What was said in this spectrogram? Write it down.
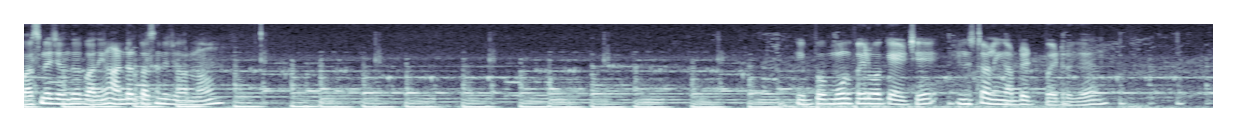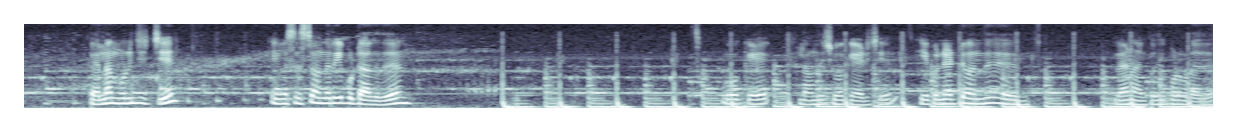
பர்சன்டேஜ் வந்து பார்த்தீங்கன்னா ஹண்ட்ரட் பர்சன்டேஜ் வரணும். இப்போ மூணு ஃபைல் ஓகே ஆகிடுச்சு இன்ஸ்டாலிங் அப்டேட் போயிட்டுருக்கு. இப்போ எல்லாம் முடிஞ்சிச்சு. இப்போ சிஸ்டம் வந்து ரீபூட் ஆகுது. ஓகே இல்லை வந்துச்சு ஓகே ஆகிடுச்சு இப்போ நெட்டு வந்து வேணாம் இப்போதைக்கு போடக்கூடாது.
